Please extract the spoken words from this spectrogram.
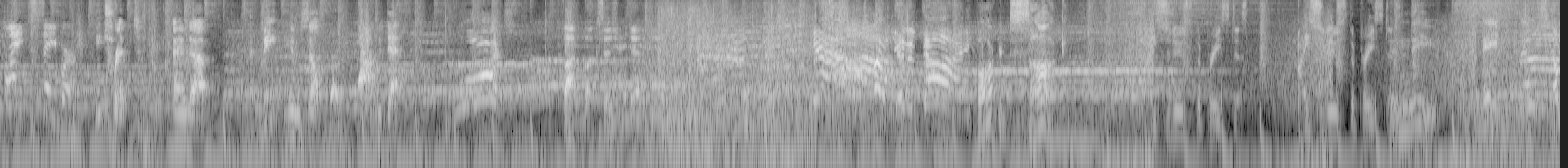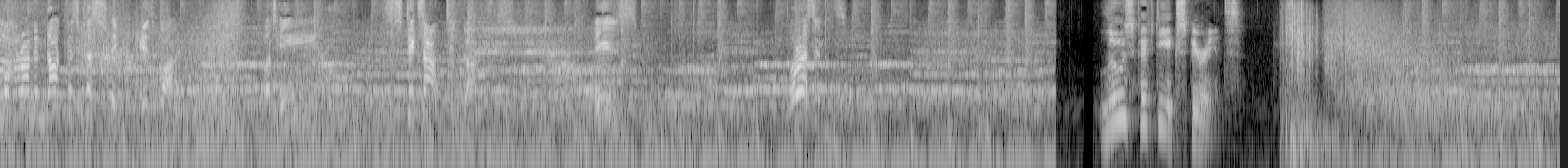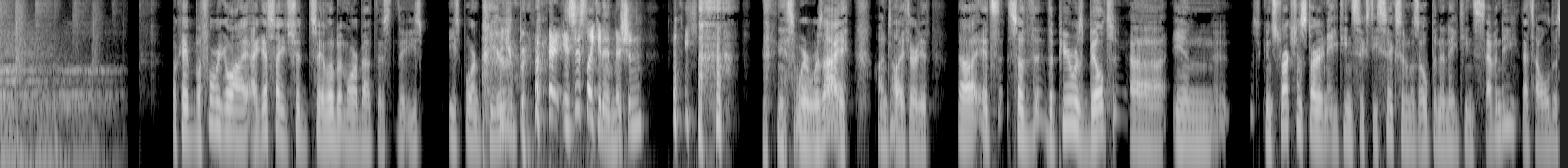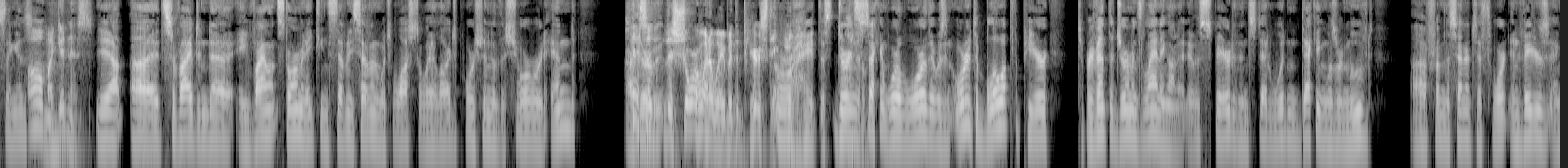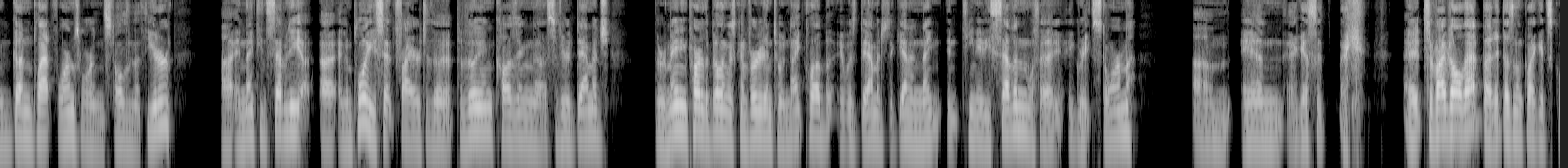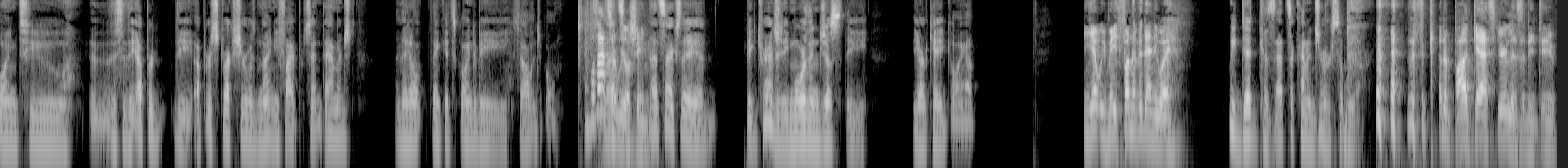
Can't use a lightsaber. He tripped and uh, beat himself to death. What? Five bucks says you're dead again. I'm gonna die. Bards suck. I seduced the priestess. I seduced the priestess. Indeed. He who stumbles around in darkness with a stick is blind. But he who sticks out in darkness is fluorescent. Lose 50 experience. Okay, before we go on, I, I guess I should say a little bit more about this the East Eastbourne Pier. is this like an admission? yes, where was I on July 30th? Uh, it's so the, the pier was built uh, in construction started in 1866 and was opened in 1870. That's how old this thing is. Oh my goodness! Yeah, uh, it survived in uh, a violent storm in 1877, which washed away a large portion of the shoreward end. Uh, so the shore went away, but the pier stayed. Right. This, during awesome. the Second World War, there was an order to blow up the pier to prevent the Germans landing on it. It was spared, and instead, wooden decking was removed uh, from the center to thwart invaders, and gun platforms were installed in the theater. Uh, in 1970, uh, an employee set fire to the pavilion, causing uh, severe damage. The remaining part of the building was converted into a nightclub. It was damaged again in 1987 with a, a great storm. Um, and I guess it, it survived all that, but it doesn't look like it's going to. This is the upper the upper structure was 95 percent damaged, and they don't think it's going to be salvageable. Well, so that's, that's, a real shame. That's actually a big tragedy, more than just the the arcade going up. And yet we made fun of it anyway. We did because that's the kind of jerks that we are. this is the kind of podcast you're listening to.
